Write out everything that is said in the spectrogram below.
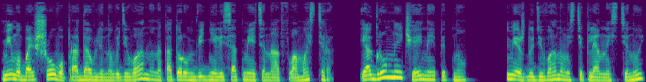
мимо большого продавленного дивана, на котором виднелись отметины от фломастера, и огромное чайное пятно. Между диваном и стеклянной стеной,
